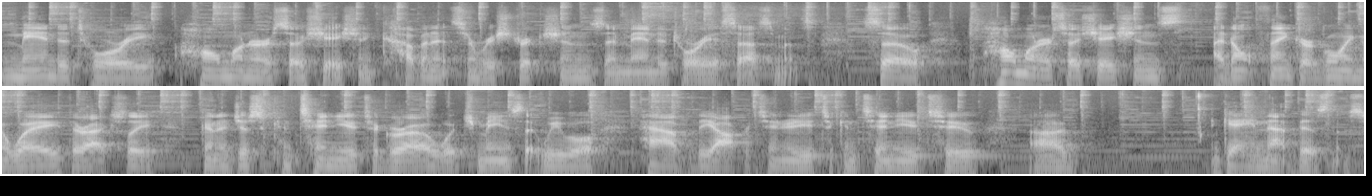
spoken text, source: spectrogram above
mandatory homeowner association covenants and restrictions and mandatory assessments. So homeowner associations, I don't think are going away. They're actually going to just continue to grow, which means that we will have the opportunity to continue to uh, gain that business.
